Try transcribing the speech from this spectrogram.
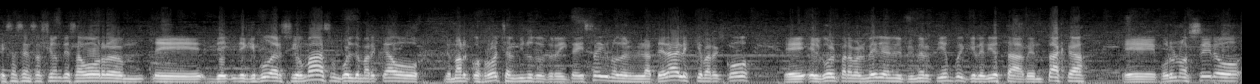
esa sensación de sabor mm, de, que pudo haber sido más. Un gol de marcado de Marcos Rocha al minuto 36, uno de los laterales que marcó el gol para Palmeiras en el primer tiempo y que le dio esta ventaja por 1 a 0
